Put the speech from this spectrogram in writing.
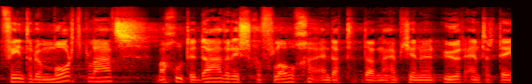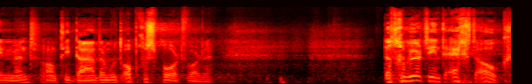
vindt er een moord plaats. Maar goed, de dader is gevlogen. En dat, dan heb je een uur entertainment. Want die dader moet opgespoord worden. Dat gebeurt in het echt ook.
